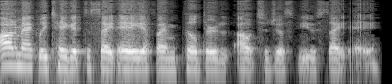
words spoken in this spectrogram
automatically take it to site A if I'm filtered out to just view site A.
